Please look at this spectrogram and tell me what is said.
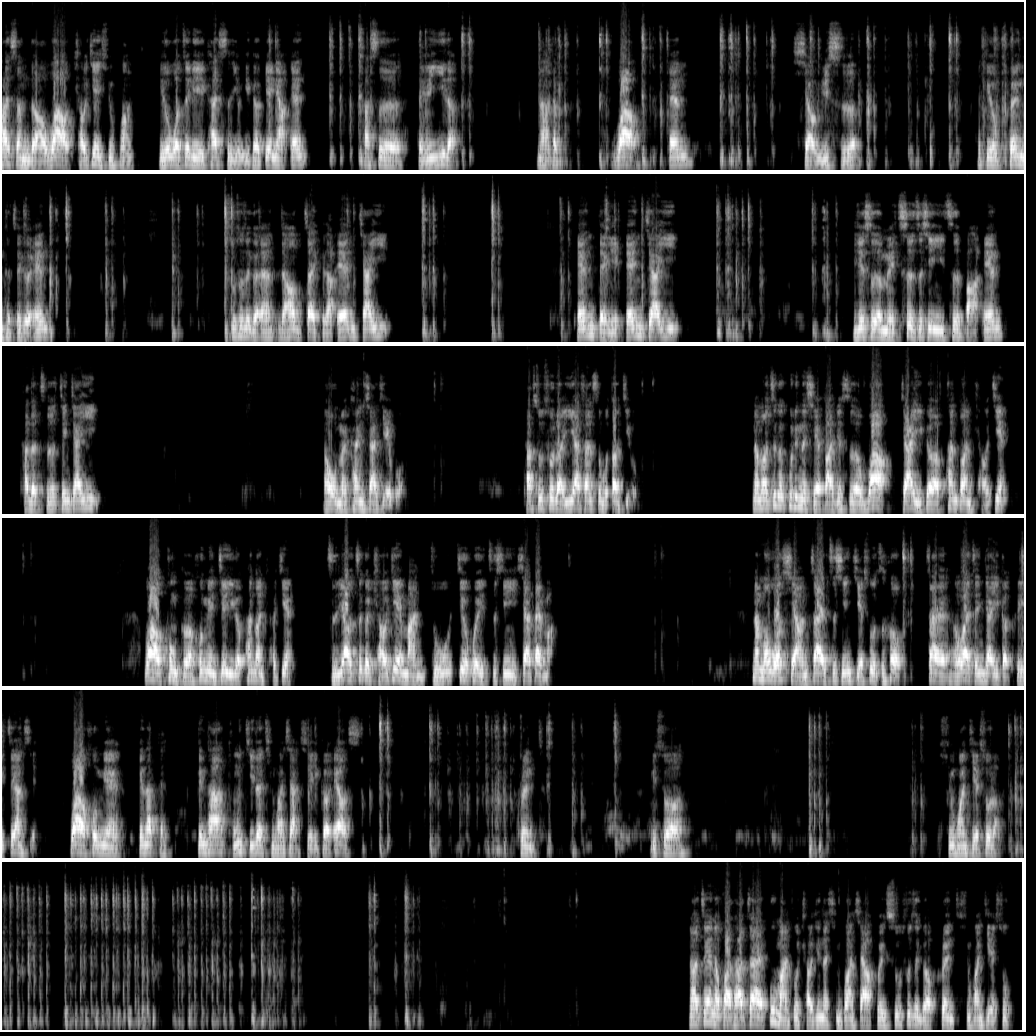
Python 的 while 条件循环，比如我这里开始有一个变量 n，它是等于一的，那的 while n 小于十，它就 print 这个 n，输出这个 n，然后再给它 n 加一，n 等于 n 加一，也就是每次执行一次，把 n 它的值增加一。然后我们看一下结果，它输出了一二三四五到九。那么这个固定的写法就是 while 加一个判断条件，while 空格后面接一个判断条件，只要这个条件满足，就会执行以下代码。那么我想在执行结束之后，再额外增加一个，可以这样写：while 后面跟它等跟它同级的情况下，写一个 else。print，比如说循环结束了，那这样的话，它在不满足条件的情况下会输出这个 print 循环结束。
